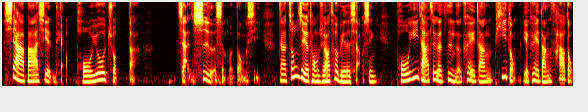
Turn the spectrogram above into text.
下巴线条，婆尤卓大展示了什么东西？那中级的同学要特别的小心，婆伊达这个字呢，可以当批动，也可以当擦动，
